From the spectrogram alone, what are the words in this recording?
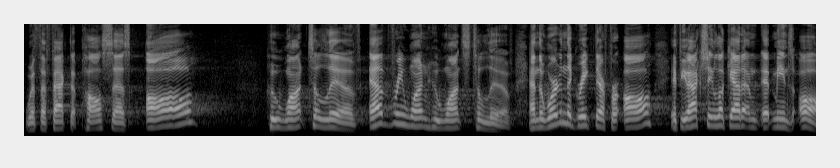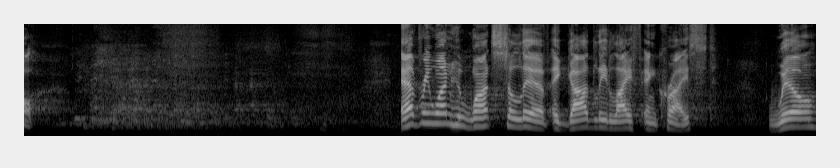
with the fact that Paul says, all who want to live, everyone who wants to live. And the word in the Greek there for all, if you actually look at it, it means all. Everyone who wants to live a godly life in Christ will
